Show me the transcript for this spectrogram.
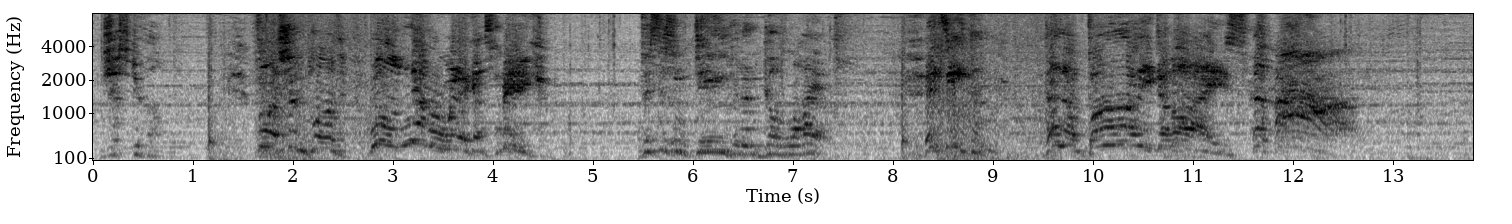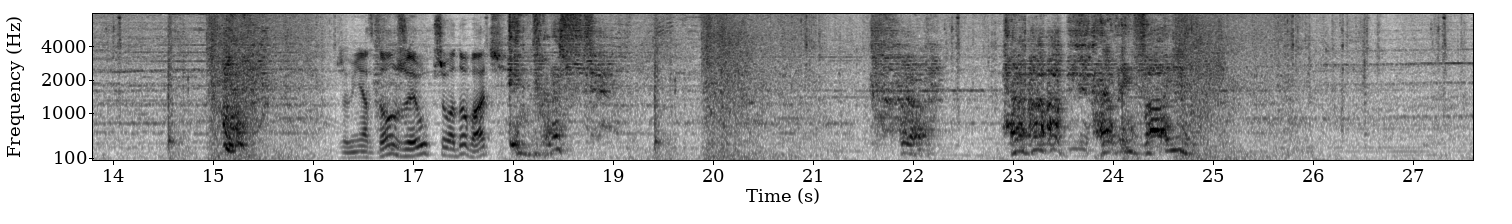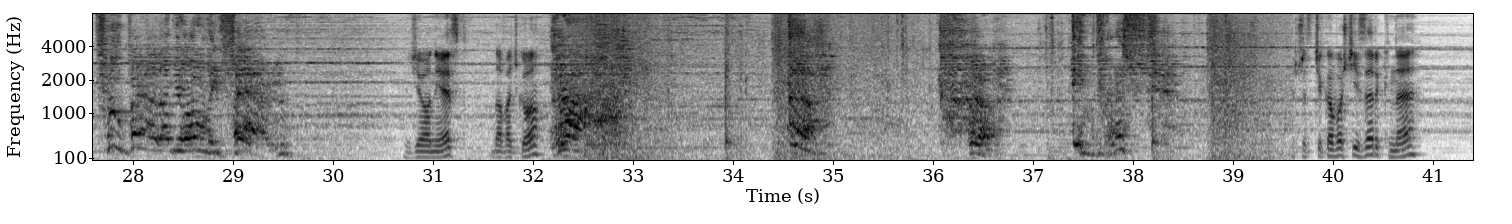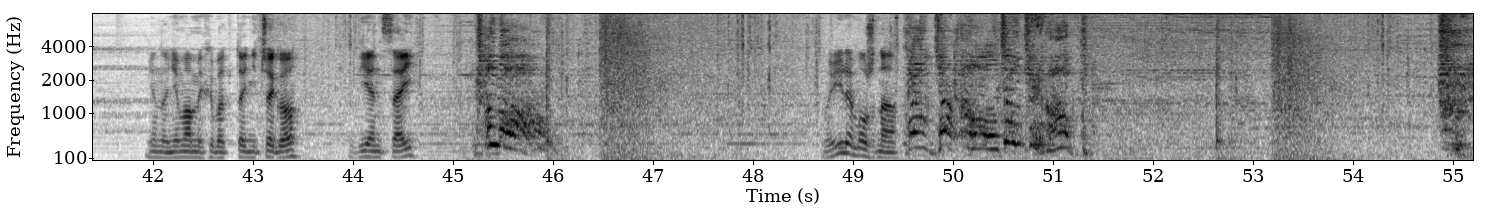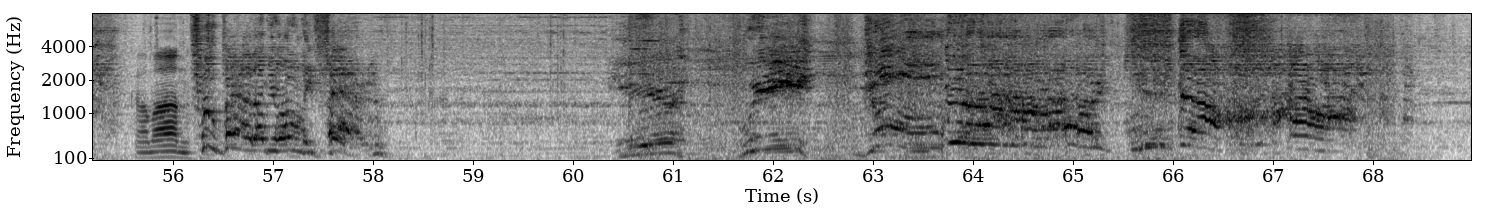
Just give up. Flesh and blood will never win against me! This isn't David and Goliath. It's Ethan and a bloody demise! Żebym ja zdążył przeładować. Impressed? Having fun? Too bad I'm your only fan. Gdzie on jest? Dawać go? Ciekawości zerknę. Nie no, nie mamy chyba tutaj niczego więcej. No ile można? Come on. Too bad I'm your only fan.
